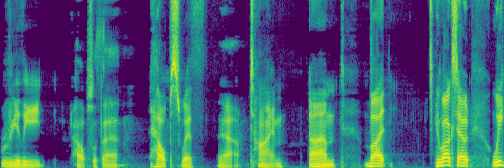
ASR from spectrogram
really helps with that. helps with Yeah. time. Um, but he walks out. We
